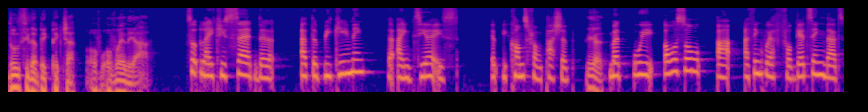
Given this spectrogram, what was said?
don't see the big picture of, of where they are? So, like you said, the at the beginning, the idea is it, it comes from passion. Yeah. But we also are, I think we're forgetting that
